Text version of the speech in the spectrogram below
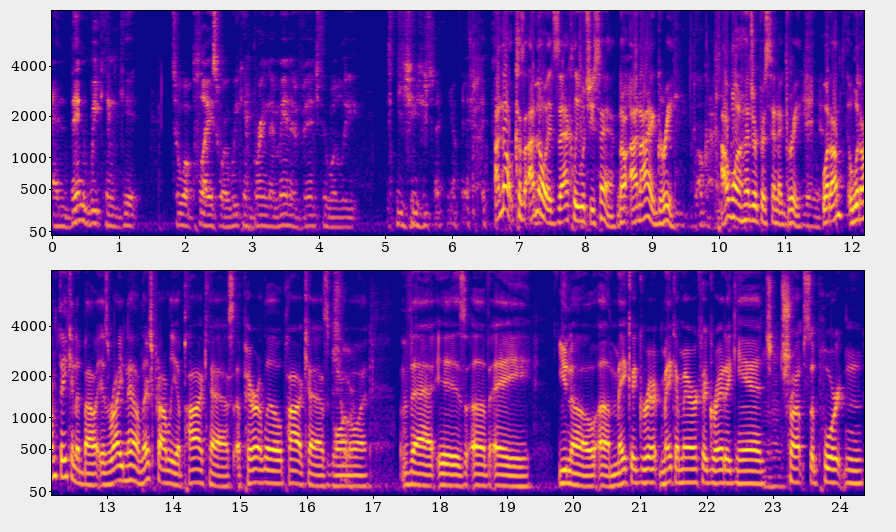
And then we can get to a place where we can bring them in eventually. you shake your head. I know because I know exactly what you're saying. No, and I agree. Okay. I 100% agree. Yeah, yeah. What I'm what I'm thinking about is right now there's probably a podcast, a parallel podcast going Sure. on that is of a you know uh, make a make America great again, Trump supporting.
